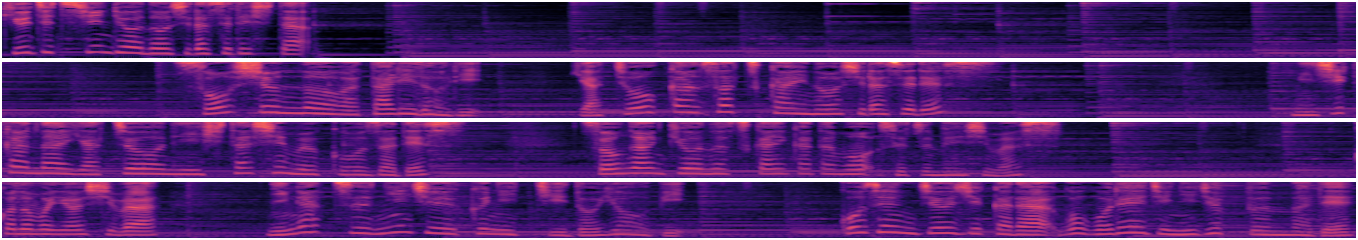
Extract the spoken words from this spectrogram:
休日診療のお知らせでした。早春の渡り鳥野鳥観察会のお知らせです。身近な野鳥に親しむ講座です。双眼鏡の使い方も説明します。この催しは2月29日土曜日午前10時から午後0時20分まで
